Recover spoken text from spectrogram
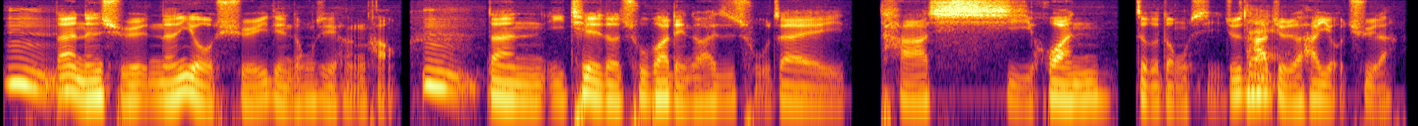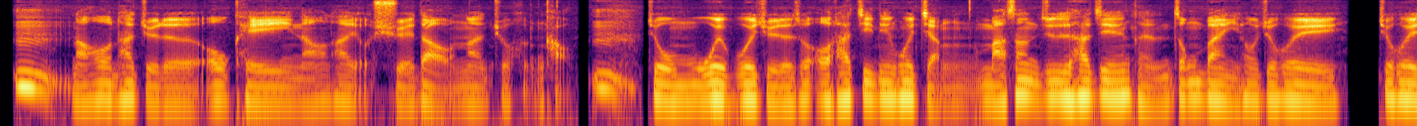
嗯，当然能学能有学一点东西很好。嗯，但一切的出发点都还是处在他喜欢这个东西，就是他觉得他有趣啦。嗯，然后他觉得 OK，然后他有学到，那就很好。嗯，就我们我也不会觉得说，哦，他今天会讲，马上就是他今天可能中班以后就会就会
